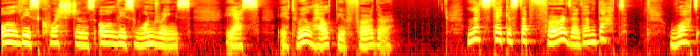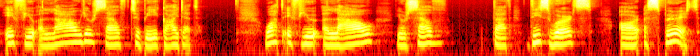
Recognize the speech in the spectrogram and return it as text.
All these questions, all these wonderings. Yes, it will help you further. Let's take a step further than that. What if you allow yourself to be guided? What if you allow yourself that these words are a spirit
